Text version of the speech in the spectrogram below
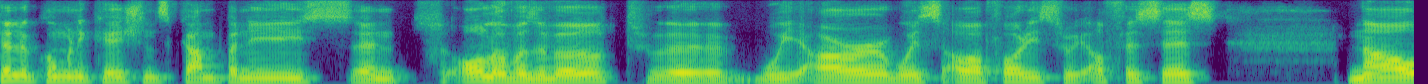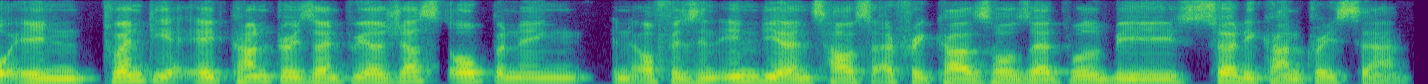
telecommunications companies, and all over the world. Uh, we are with our 43 offices now in 28 countries, and we are just opening an office in India and South Africa. So that will be 30 countries then.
